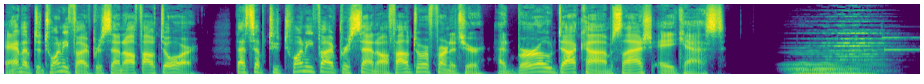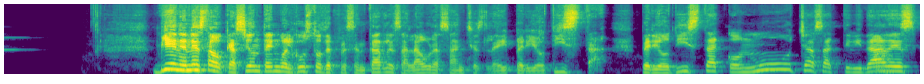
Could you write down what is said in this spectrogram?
and up to 25% off outdoor. That's up to 25% off outdoor furniture at burrow.com slash ACAST. Bien, en esta ocasión tengo el gusto de presentarles a Laura Sánchez Ley, periodista, periodista con muchas actividades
